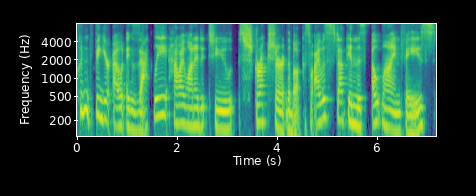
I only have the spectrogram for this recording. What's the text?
couldn't figure out exactly how I wanted to structure the book. So I was stuck in this outline phase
